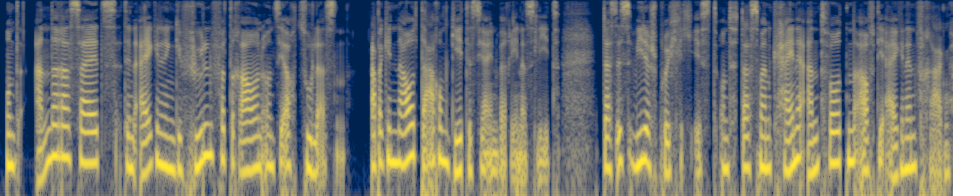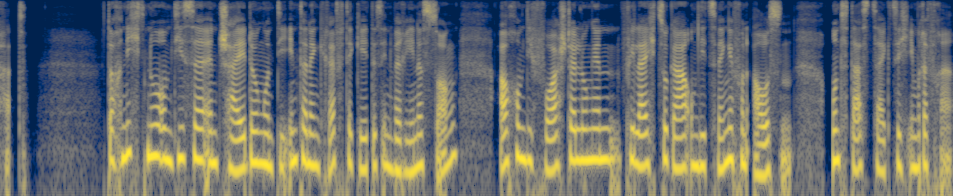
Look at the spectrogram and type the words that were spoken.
und andererseits den eigenen Gefühlen vertrauen und sie auch zulassen. Aber genau darum geht es ja in Verenas Lied, dass es widersprüchlich ist und dass man keine Antworten auf die eigenen Fragen hat. Doch nicht nur um diese Entscheidung und die internen Kräfte geht es in Verenas Song, auch um die Vorstellungen, vielleicht sogar um die Zwänge von außen. Und das zeigt sich im Refrain.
